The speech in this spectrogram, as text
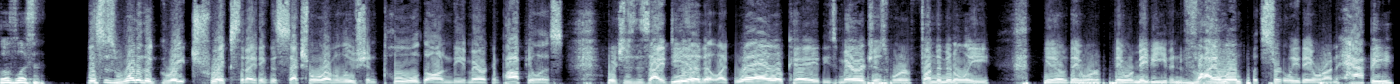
Let's listen. This is one of the great tricks that I think the sexual revolution pulled on the American populace, which is this idea that like, well, okay, these marriages were fundamentally, you know, they were they were maybe even violent, but certainly they were unhappy,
